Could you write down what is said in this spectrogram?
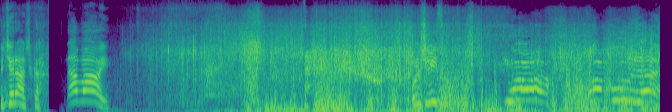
Wycieraczka. Dawaj! Ślisko! Kurde!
